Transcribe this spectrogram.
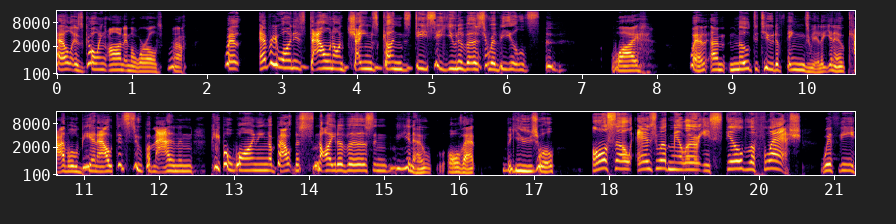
hell is going on in the world? Ugh. Everyone is down on James Gunn's DC Universe reveals. Why? Well, a multitude of things, really. You know, Cavill being out as Superman and people whining about the Snyderverse and, you know, all that. The usual. Also, Ezra Miller is still the Flash with the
